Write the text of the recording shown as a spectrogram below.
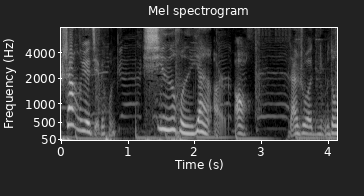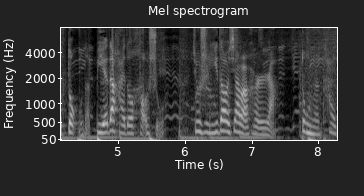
上个月结的婚，新婚燕尔啊。咱说你们都懂的，别的还都好说，就是一到下晚黑啊，动静太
